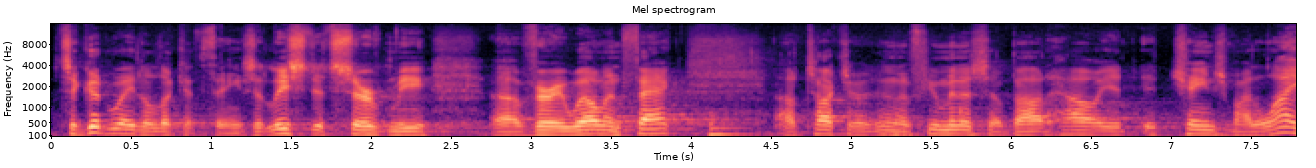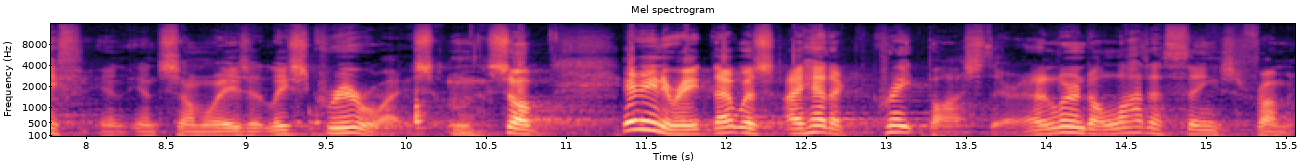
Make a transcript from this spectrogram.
it's a good way to look at things. At least it served me uh, very well. In fact, I'll talk to you in a few minutes about how it, it changed my life in, in some ways, at least career wise. so, at any rate, that was, I had a great boss there, and I learned a lot of things from him.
